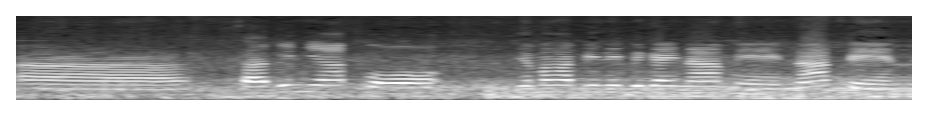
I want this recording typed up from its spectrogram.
Ah, sabi niya po, yung mga binibigay namin, natin,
